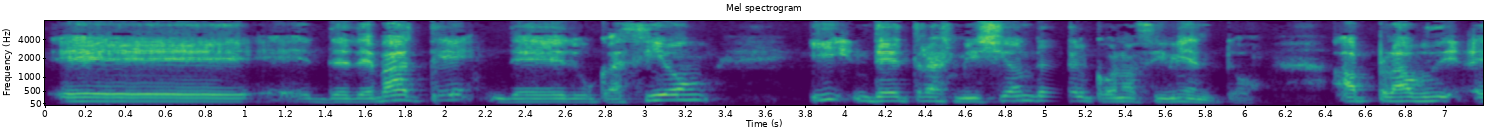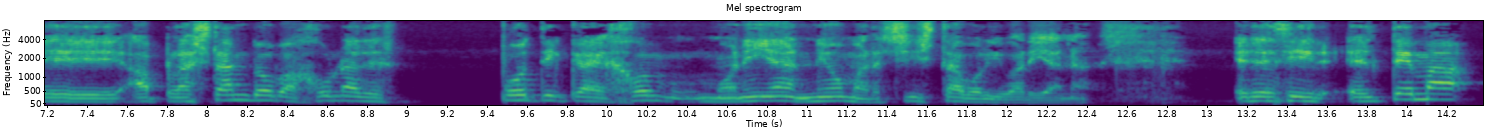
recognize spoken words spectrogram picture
eh, de debate, de educación y de transmisión del conocimiento, eh, aplastando bajo una despótica hegemonía neomarxista bolivariana. Es decir, el tema,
